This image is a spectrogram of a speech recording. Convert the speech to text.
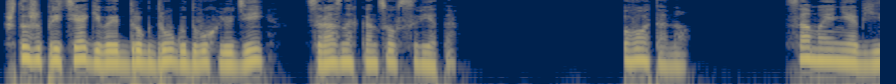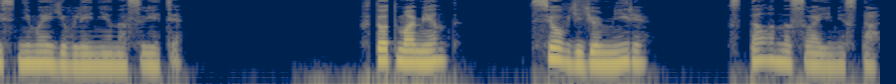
Что же притягивает друг к другу двух людей с разных концов света? Вот оно. Самое необъяснимое явление на свете. В тот момент все в ее мире встало на свои места.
